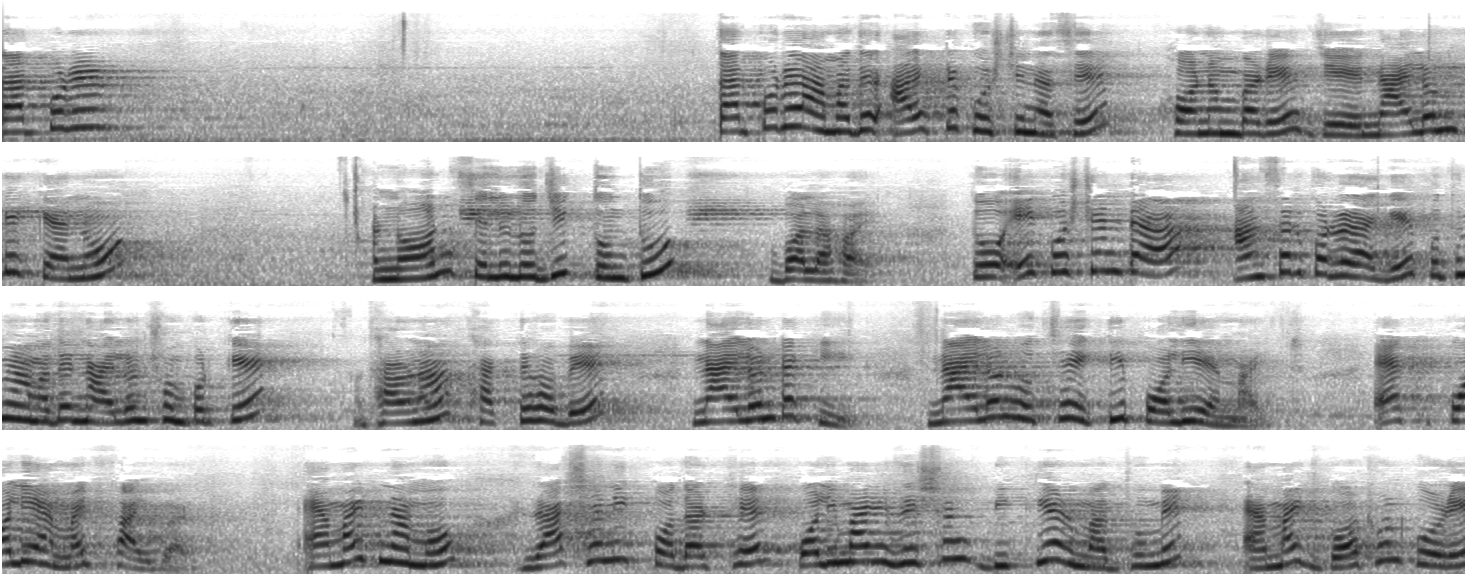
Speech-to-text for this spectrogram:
তারপরে তারপরে আমাদের আরেকটা কোশ্চেন আছে, খ নম্বরে, যে নাইলনকে কেন নন সেলুলোজিক তন্তু বলা হয়? তো এই কোশ্চেনটা আনসার করার আগে প্রথমে আমাদের নাইলন সম্পর্কে ধারণা থাকতে হবে। নাইলনটা কি? নাইলন হচ্ছে একটি পলিঅ্যামাইড এক পলিঅ্যামাইড ফাইবার অ্যামাইড নামক রাসায়নিক পদার্থের পলিমারাইজেশন বিক্রিয়ার মাধ্যমে অ্যামাইড গঠন করে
